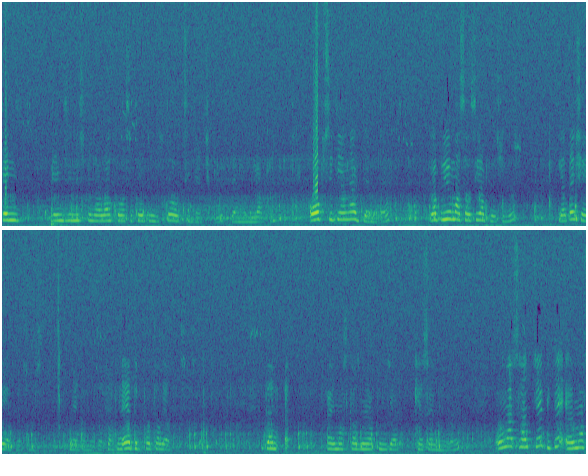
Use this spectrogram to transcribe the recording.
Deniz, denizin üstüne lav kovası koyduğunuzda obsidyen çıkıyor. Ben bunu yaptım. O obsidyenlerden de ya büyü masası yapıyorsunuz ya da şey yapıyorsunuz. Cık, Ne denir? Nedir portal yapıyorsunuz. Ben e- elmas kazma yapınca keserim onları. Onlar sadece bir de elmas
